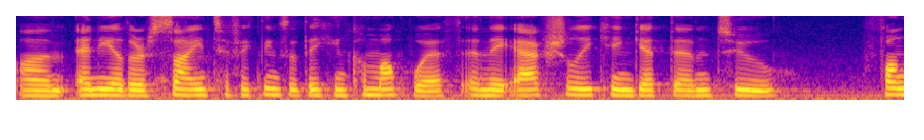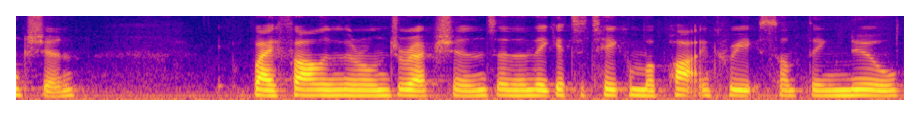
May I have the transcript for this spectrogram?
um, any other scientific things that they can come up with, and they actually can get them to function by following their own directions, and then they get to take them apart and create something new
